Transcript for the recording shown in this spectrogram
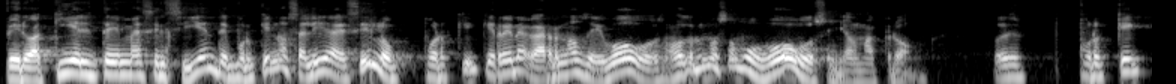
Pero aquí el tema es el siguiente, ¿por qué no salir a decirlo? ¿Por qué querer agarrarnos de bobos? Nosotros no somos bobos, señor Macron. Entonces, ¿por qué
